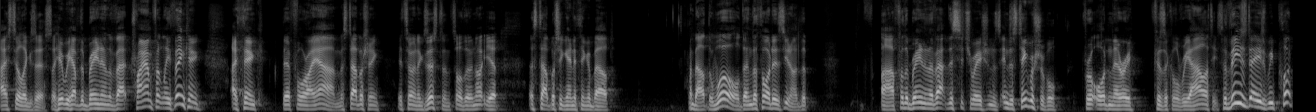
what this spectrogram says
I still exist. So here we have the brain in the vat triumphantly thinking, I think, therefore I am, establishing its own existence, although not yet establishing anything about, about the world. And the thought is, you know, that uh, for the brain in the vat, this situation is indistinguishable for ordinary physical reality. So these days we put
